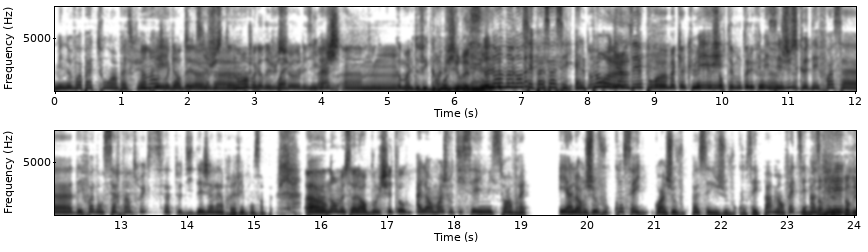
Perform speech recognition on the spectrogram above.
Mais ne vois pas tout, hein, parce que non, après non, je ils vont regardais, te dire. juste, euh, non, je regardais juste ouais, euh, les images. Euh, Comment elle devait gruger non. Non, non, non, c'est pas ça. C'est elle non, peut non, euh, regarder. c'était pour euh, ma calculette Mais- que je sortais mon téléphone. Mais c'est juste que des fois, ça, des fois, dans certains trucs, ça te dit déjà la ré- réponse un peu. Euh, Alors, non, mais ça a l'air bullshito. alors, moi, je vous dis que c'est une histoire vraie. Et alors, je vous conseille, quoi, je vous passe et je vous conseille pas, mais en fait, c'est inspiré. par des.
